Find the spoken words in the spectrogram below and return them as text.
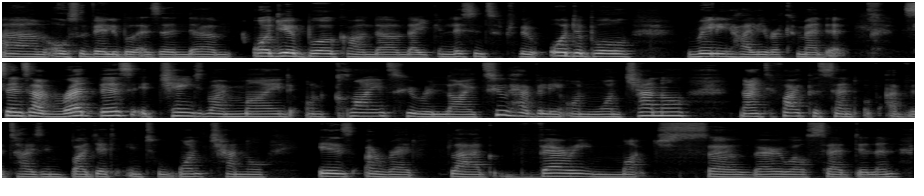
Um, also available as an um, audiobook on um, that you can listen to through Audible. Really highly recommend it. Since I've read this, it changed my mind on clients who rely too heavily on one channel. 95% of advertising budget into one channel is a red flag. Very much so. Very well said, Dylan.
